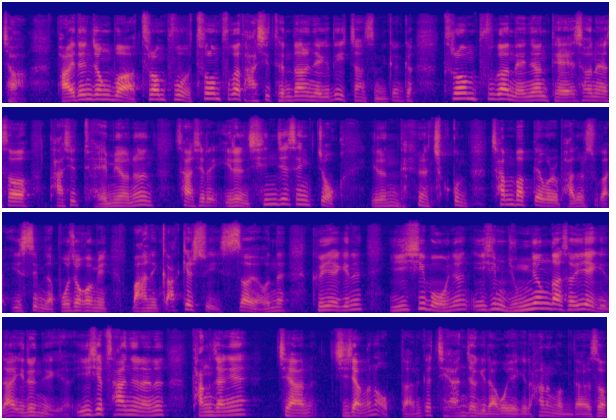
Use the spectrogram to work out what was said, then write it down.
자, 바이든 정부와 트럼프, 트럼프가 다시 된다는 얘기도 있지 않습니까? 그러니까 트럼프가 내년 대선에서 다시 되면은 사실은 이런 신재생 쪽 이런 데는 조금 찬밥 대우를 받을 수가 있습니다. 보조금이 많이 깎일 수 있어요. 근데 그 얘기는 25년, 26년 가서의 얘기다 이런 얘기예요. 24년에는 당장에 제한 지장은 없다. 그러니까 제한적이라고 얘기를 하는 겁니다. 그래서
